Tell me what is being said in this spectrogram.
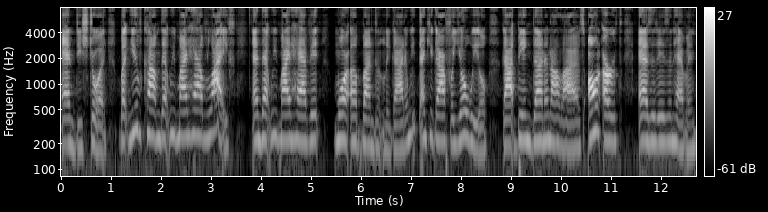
and destroy. But you've come that we might have life and that we might have it more abundantly, God. And we thank you, God, for your will, God, being done in our lives on earth as it is in heaven,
